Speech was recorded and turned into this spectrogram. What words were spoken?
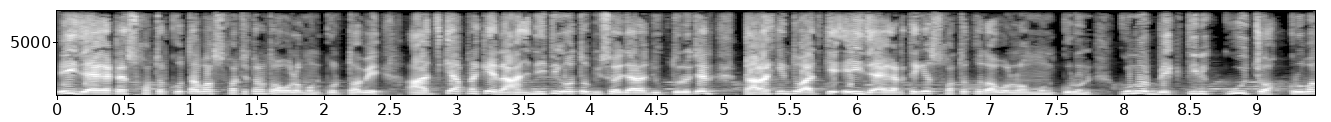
এই জায়গাটায় সতর্কতা বা সচেতনতা অবলম্বন করতে হবে। আজকে আপনাকে রাজনীতিগত বিষয়ে যারা যুক্ত রয়েছেন, তারা কিন্তু আজকে এই জায়গাটা থেকে সতর্কতা অবলম্বন করুন। কোনো ব্যক্তির কুচক্র বা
